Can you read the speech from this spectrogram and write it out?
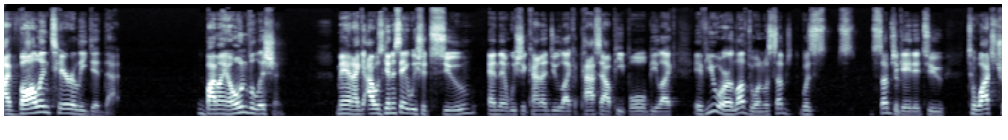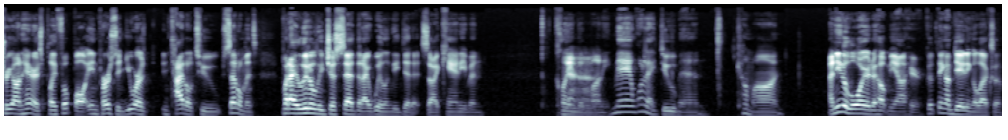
I voluntarily did that by my own volition. Man, I, I was gonna say we should sue, and then we should kind of do like a pass out people, be like, if you or a loved one was sub was subjugated to to watch Treon Harris play football in person, you are entitled to settlements. But I literally just said that I willingly did it, so I can't even claim the money. Man, what did I do, man? Come on. I need a lawyer to help me out here. Good thing I'm dating Alexa.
